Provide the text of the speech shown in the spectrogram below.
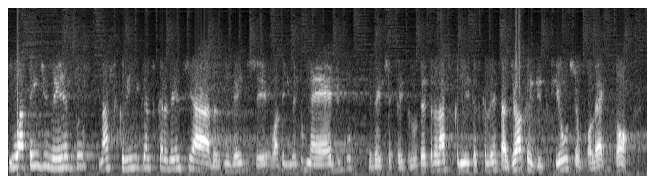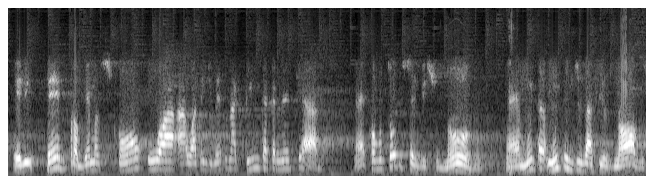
e o atendimento nas clínicas credenciadas, em vez de ser o atendimento médico, em vez de ser feito no Detran, nas clínicas credenciadas. Eu acredito que o seu colega, Tom, ele teve problemas com o, a, o atendimento na clínica credenciada. Né? Como todo serviço novo, né, muita, muitos desafios novos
